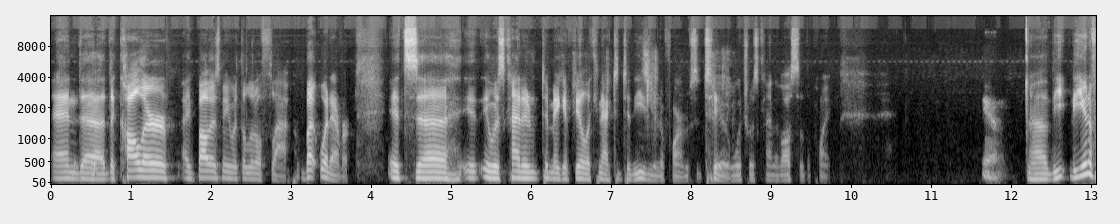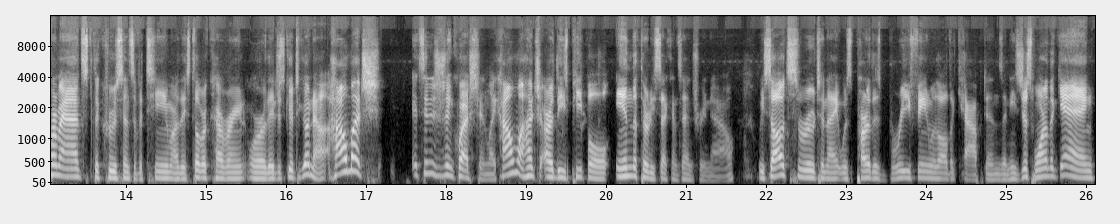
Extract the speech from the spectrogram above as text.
and uh, the collar it bothers me with the little flap, but whatever. It's uh, it, it was kind of to make it feel connected to these uniforms too, which was kind of also the point. Yeah. Uh, the the uniform adds to the crew sense of a team. Are they still recovering, or are they just good to go now? How much? It's an interesting question. Like, how much are these people in the 32nd century now? We saw it Saru tonight was part of this briefing with all the captains, and he's just one of the gang.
